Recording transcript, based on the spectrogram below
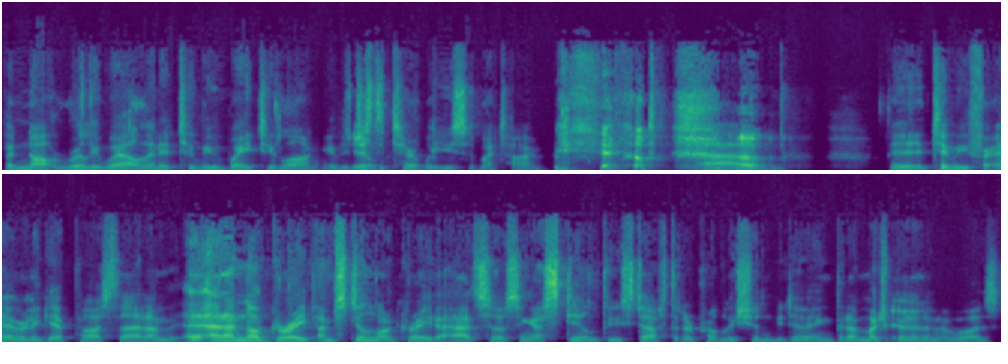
but not really well, and it took me way too long. It was just a terrible use of my time. Yep. Uh, Um, it, took me forever to get past that. I'm, and and I'm not great. I'm still not great at outsourcing. I still do stuff that I probably shouldn't be doing, but I'm much better Yeah. than I was.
